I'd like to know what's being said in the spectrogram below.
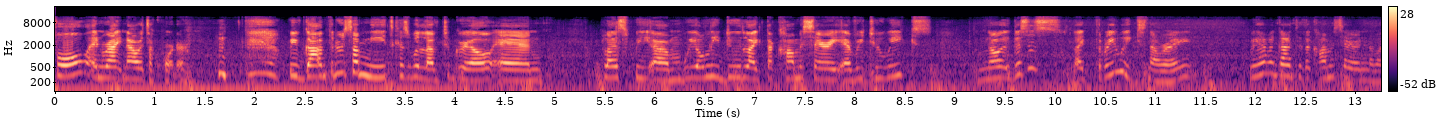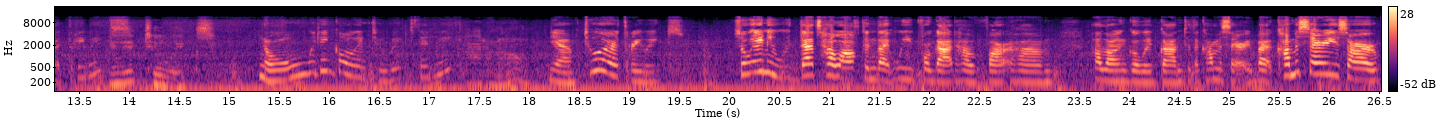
full and right now it's a quarter we've gone through some meats because we love to grill and plus we um we only do like the commissary every two weeks no this is like three weeks now right we haven't gone to the commissary in about three weeks Is it two weeks? no we didn't go in two weeks did we I don't know. Yeah, two or three weeks. So anyway, that's how often that we forgot how far, um, how long ago we've gone to the commissary. But commissaries are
